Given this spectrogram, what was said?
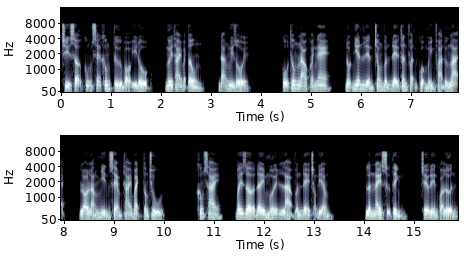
Chỉ sợ cũng sẽ không từ bỏ ý đồ, ngươi Thái Bạch Tông, đã nguy rồi. Cổ thông láo quái nghe, đột nhiên liền trong vấn đề thân phận của mình phản ứng lại, lo lắng nhìn xem Thái Bạch Tông chủ. Không sai, bây giờ đây mới là vấn đề trọng điểm. Lần này sự tình, treo đến quá lớn.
